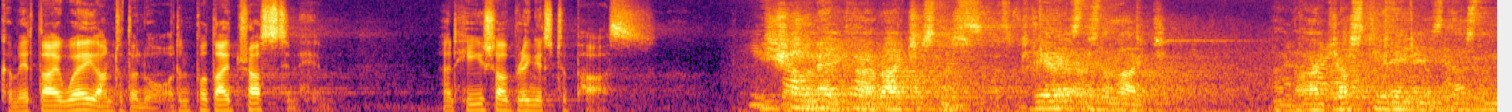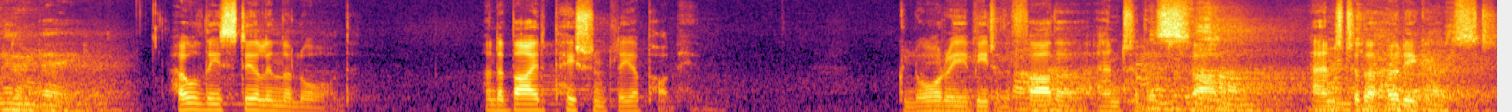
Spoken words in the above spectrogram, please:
Commit thy way unto the Lord, and put thy trust in him, and he shall bring it to pass. He shall make thy righteousness as clear as the light, and thy just dealings as the noonday. Hold thee still in the Lord, and abide patiently upon him. Glory be to the Father, and to the Son, and to the Holy Ghost,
